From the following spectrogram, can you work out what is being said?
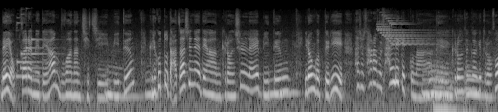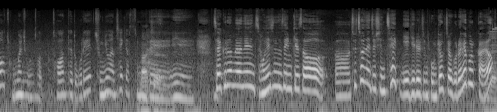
내 옆 사람에 대한 무한한 지지, 음. 믿음, 그리고 또 나 자신에 대한 그런 신뢰, 믿음 음. 이런 것들이 사실 사람을 살리겠구나. 음. 네, 그런 생각이 들어서 정말 좋은 저, 저한테도 올해 중요한 책이었습니다. 맞아요. 네, 예. 자, 그러면은 정혜신 선생님께서 어, 추천해주신 책 얘기를 좀 본격적으로 해볼까요? 네.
